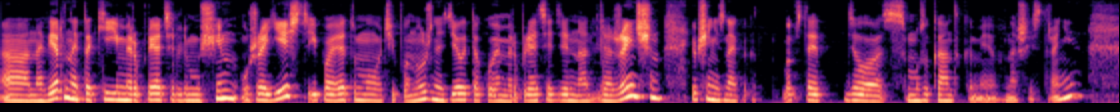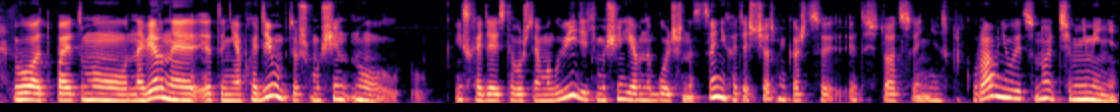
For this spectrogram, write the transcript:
э, наверное, такие мероприятия для мужчин уже есть, и поэтому, типа, нужно сделать такое мероприятие отдельно для женщин. Я вообще не знаю, как обстоят дела с музыкантками в нашей стране. Вот, поэтому, наверное, это необходимо, потому что мужчин, ну, исходя из того, что я могу видеть, мужчин явно больше на сцене, хотя сейчас, мне кажется, эта ситуация несколько уравнивается, но тем не менее.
